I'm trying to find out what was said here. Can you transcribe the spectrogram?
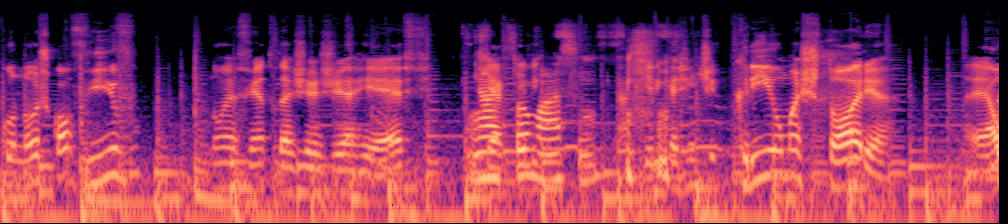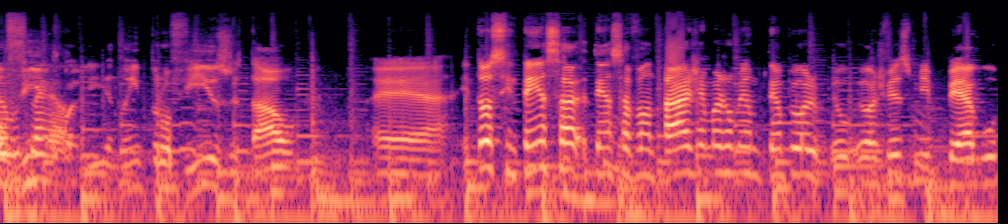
conosco ao vivo num evento da GGRF. Ah, é foi o máximo. Aquele que a gente cria uma história é, ao vivo legal. ali, no improviso e tal. É, então, assim, tem essa, tem essa vantagem, mas ao mesmo tempo eu, eu, eu às vezes me pego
